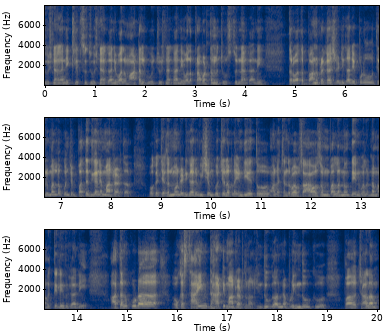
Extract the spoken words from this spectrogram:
చూసినా కానీ క్లిప్స్ చూసినా కానీ వాళ్ళ మాటలు చూసినా కానీ వాళ్ళ ప్రవర్తనలు చూస్తున్నా కానీ తర్వాత భానుప్రకాష్ రెడ్డి గారు ఎప్పుడూ తిరుమలలో కొంచెం పద్ధతిగానే మాట్లాడతారు. ఒక జగన్మోహన్ రెడ్డి గారి విషయంకి వచ్చే లోపల ఎన్డీఏతో వాళ్ళ చంద్రబాబు సహవాసం వల్లనో దేని వల్లనో మనకు తెలియదు కానీ అతను కూడా ఒక స్థాయిని దాటి మాట్లాడుతున్నారు. హిందువుగా ఉన్నప్పుడు హిందువుకు చాలా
